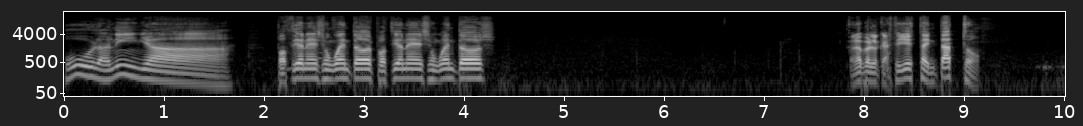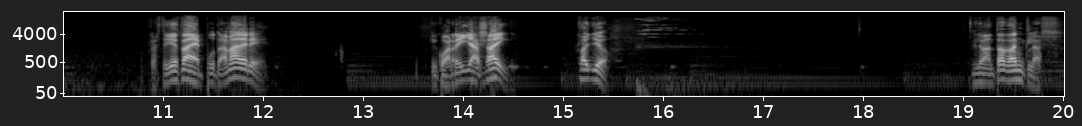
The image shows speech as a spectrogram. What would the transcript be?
¡Uh, la niña! Pociones, ungüentos, pociones, ungüentos. Bueno, pero el castillo está intacto. El castillo está de puta madre. Y guarrillas hay. Coño. Levantad anclas.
